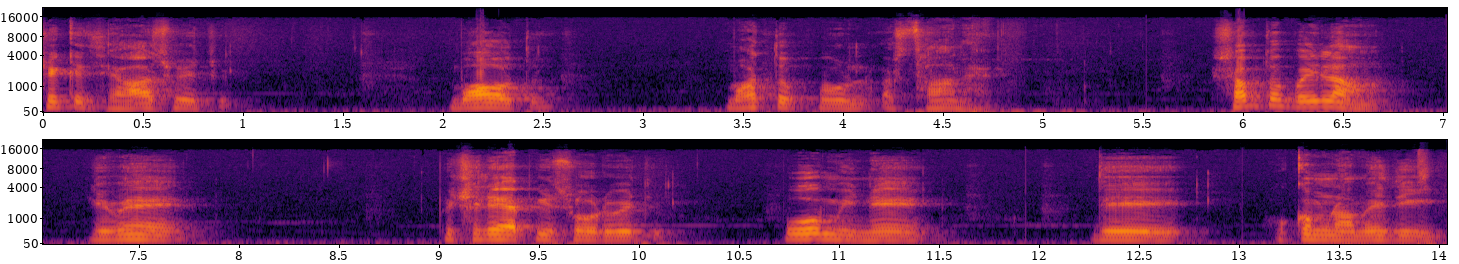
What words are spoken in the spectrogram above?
ਸਿੱਖ ਇਤਿਹਾਸ ਵਿੱਚ ਬਹੁਤ ਮਹੱਤਵਪੂਰਨ ਸਥਾਨ ਹੈ। ਸਭ ਤੋਂ ਪਹਿਲਾਂ ਜਿਵੇਂ ਪਿਛਲੇ ਐਪੀਸੋਡ ਵਿੱਚ ਉਹ ਮਹੀਨੇ ਦੇ ਹੁਕਮਨਾਮੇ ਦੀ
